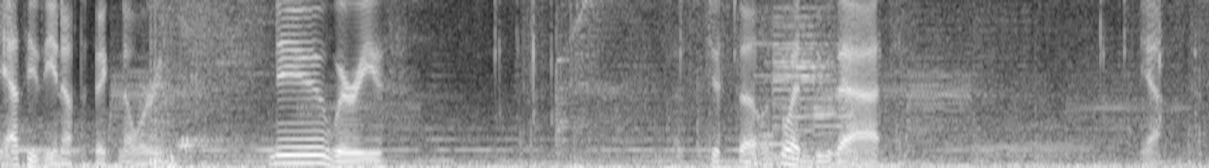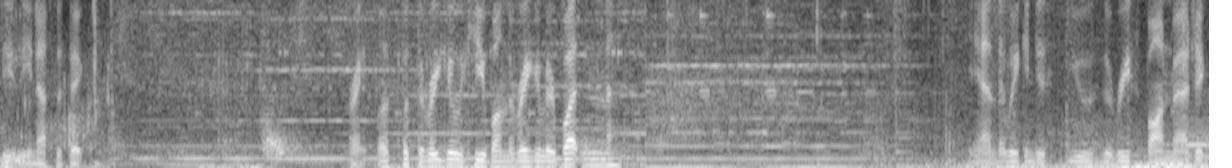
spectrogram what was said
Yeah, it's easy enough to fix, no worries. No worries. Let's just, uh, let's go ahead and do that. Yeah, it's easy enough to fix. Right, let's put the regular cube on the regular button. Yeah, and then we can just use the respawn magic.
